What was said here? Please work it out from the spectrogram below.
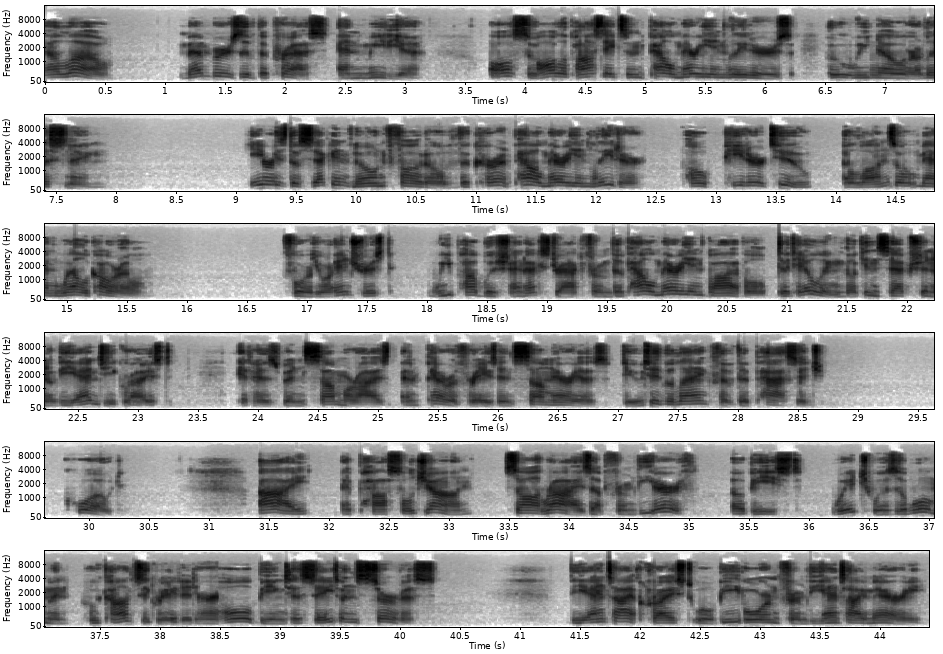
Hello, members of the press and media, also all apostates and Palmarian leaders who we know are listening. Here is the second known photo of the current Palmarian leader, Pope Peter II, Alonso Manuel Corral. For your interest, we publish an extract from the Palmarian Bible detailing the conception of the Antichrist. It has been summarized and paraphrased in some areas due to the length of the passage. Quote, I, Apostle John, saw rise up from the earth a beast, which was a woman who consecrated her whole being to Satan's service. The Antichrist will be born from the Anti-Mary.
